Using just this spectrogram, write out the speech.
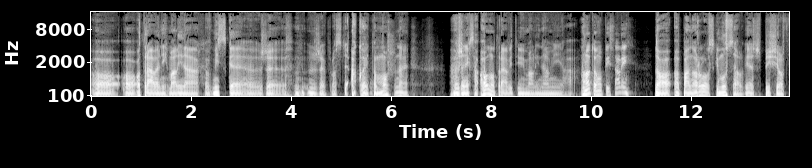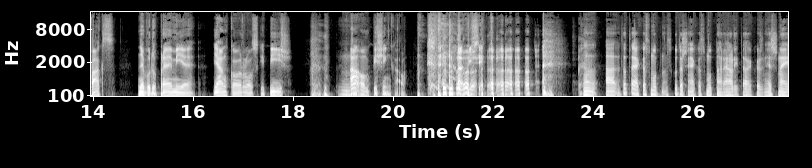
o, o otrávených malinách v miske, e, že, že proste ako je to možné, že nech sa on otrávi tými malinami. A... Áno, tomu písali? No, pán Orlovský musel, vieš, prišiel fax, nebudú prémie, Janko Orlovský píš no. a on pišinkal. No, a toto je ako smutná, skutočne ako smutná realita ako z dnešnej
